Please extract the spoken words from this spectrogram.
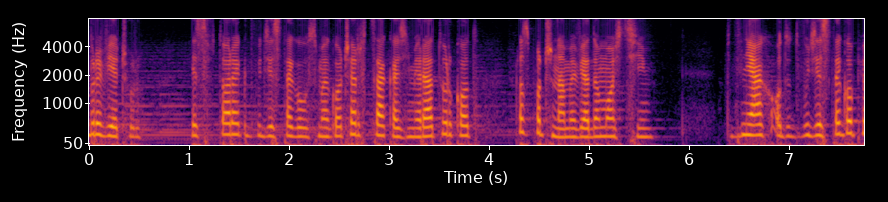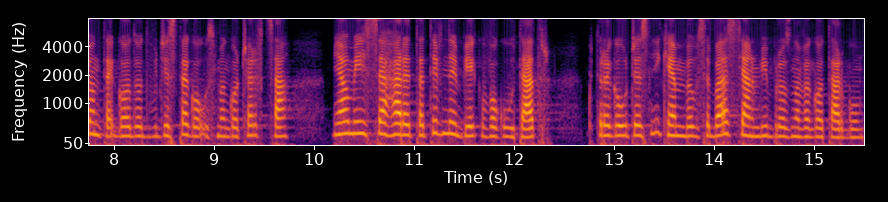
Dobry wieczór. Jest wtorek 28 czerwca, Kazimiera Turkot. Rozpoczynamy wiadomości. W dniach od 25 do 28 czerwca miał miejsce charytatywny bieg wokół Tatr, którego uczestnikiem był Sebastian Bibro z Nowego Targu.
